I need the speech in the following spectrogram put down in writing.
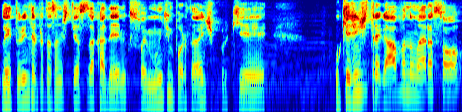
leitura e interpretação de textos acadêmicos foi muito importante porque o que a gente entregava não era só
